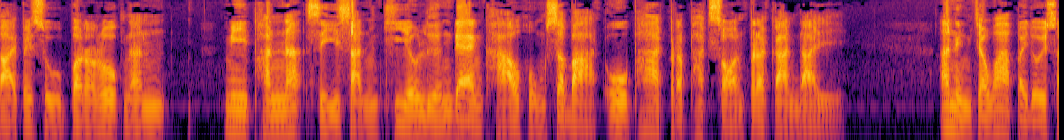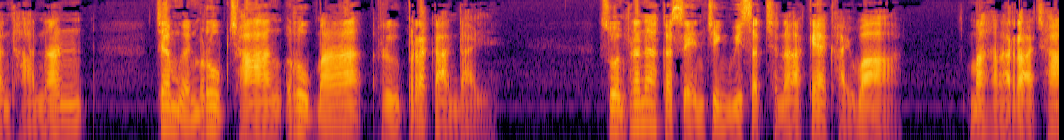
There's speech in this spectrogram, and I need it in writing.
ตายไปสู่ปรโลกนั้น มีพันณะสีสันเขียวเหลืองแดงขาวหงสบาดโอภาษประพัดสอนประการใด อันหนึ่งจะว่าไปโดยสันฐานนั้น จะเหมือนรูปช้าง รูปม้าหรือประการใด ส่วนพระนาคเษนจริงวิสัชนาแก้ไขว่า มหาราชะ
